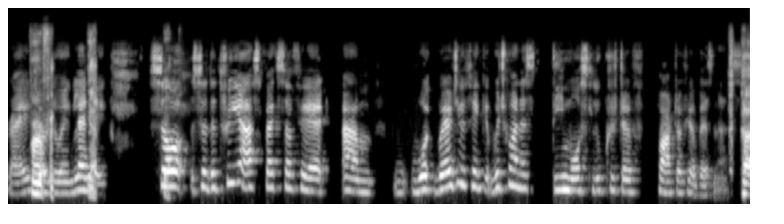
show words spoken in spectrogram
right? You're doing lending. yeah. So, so the three aspects of it, um, what, where do you think, which one is the most lucrative part of your business?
